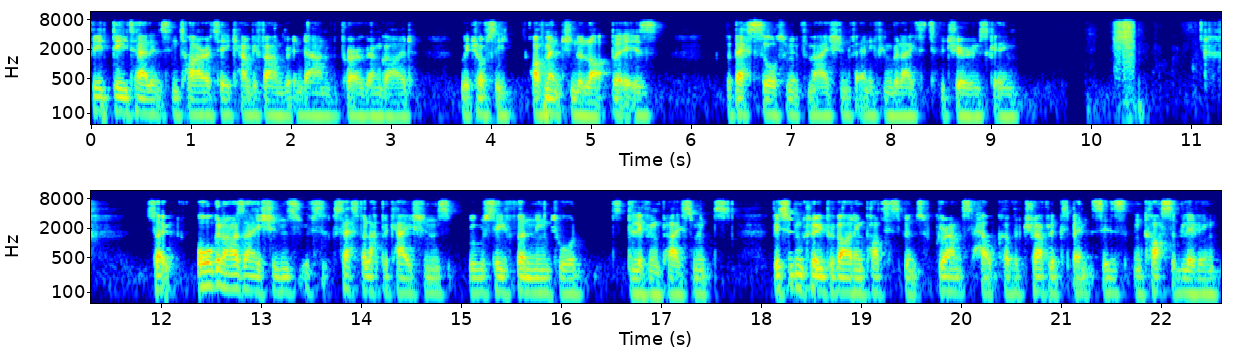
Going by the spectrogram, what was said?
the detail in its entirety can be found written down in the programme guide, which obviously I've mentioned a lot, but it is the best source of information for anything related to the Turing scheme. So organisations with successful applications will receive funding towards delivering placements. This would include providing participants with grants to help cover travel expenses and costs of living,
